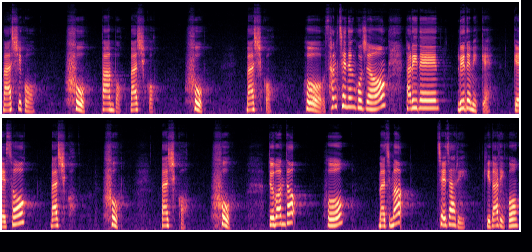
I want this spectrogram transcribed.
마시고 후 반복 마시고 후 마시고 후 상체는 고정 다리는 리듬 있게 계속 마시고 후 마시고 후. 두 번 더 후 마지막 제자리 기다리고.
